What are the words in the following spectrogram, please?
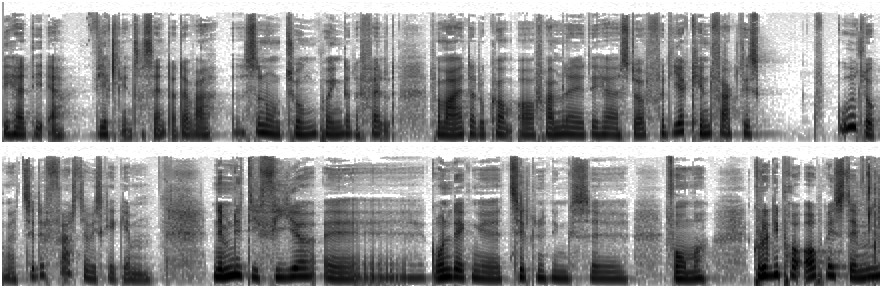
det her, det er virkelig interessant, og der var øh, sådan nogle tunge pointer, der faldt for mig, da du kom og fremlagde det her stof, fordi jeg kendte faktisk udelukkende til det første, vi skal igennem, nemlig de fire øh, grundlæggende tilknytningsformer. Øh, kunne du ikke lige prøve at oprige stemmen,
